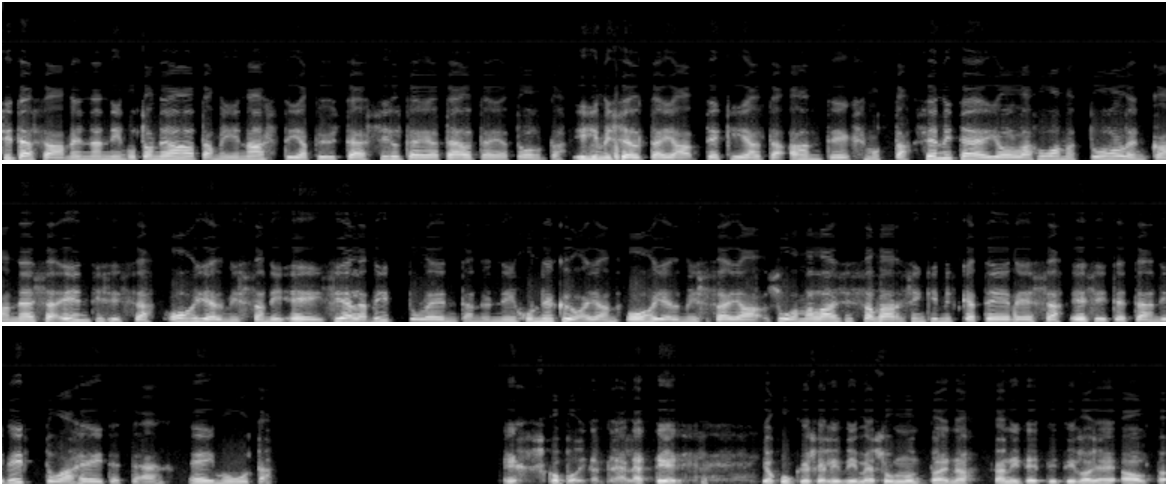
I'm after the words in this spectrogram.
sitä saa mennä niin kuin tuonne Aatamiin asti ja pyytää siltä ja tältä ja tolta ihmiseltä ja tekijältä anteeksi, mutta se mitä ei olla huomattu ollenkaan näissä entisissä ohjelmissa, niin ei siellä vittu lentänyt niin kuin nykyajan ohjelmissa. Ja suomalaisissa varsinkin, mitkä tv esitetään, niin vittua heitetään, ei muuta. Esko-poika täällä, terve. Joku kyseli viime sunnuntaina saniteettitilojen alta,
